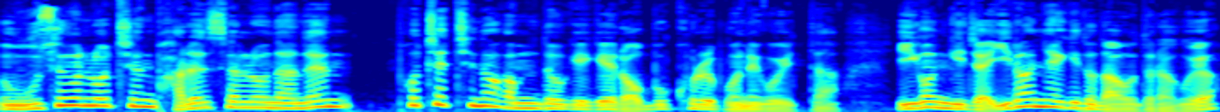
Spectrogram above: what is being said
우승을 놓친 바르셀로나는 포체티노 감독에게 러브콜을 보내고 있다. 이건 기자 이런 얘기도 나오더라고요.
